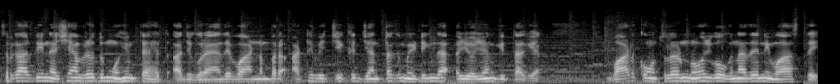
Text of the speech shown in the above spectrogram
ਸਰਕਾਰ ਦੀ ਨਸ਼ਿਆਂ ਵਿਰੁੱਧ ਮੁਹਿੰਮ ਤਹਿਤ ਅੱਜ ਗੁਰਾਇਆਂ ਦੇ ਵਾਰਡ ਨੰਬਰ 8 ਵਿੱਚ ਇੱਕ ਜਨਤਕ ਮੀਟਿੰਗ ਦਾ ਆਯੋਜਨ ਕੀਤਾ ਗਿਆ। ਵਾਰਡ ਕੌਂਸਲਰ ਮਨੋਜ ਗੋਗਨਾ ਦੇ ਨਿਵਾਸ ਤੇ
